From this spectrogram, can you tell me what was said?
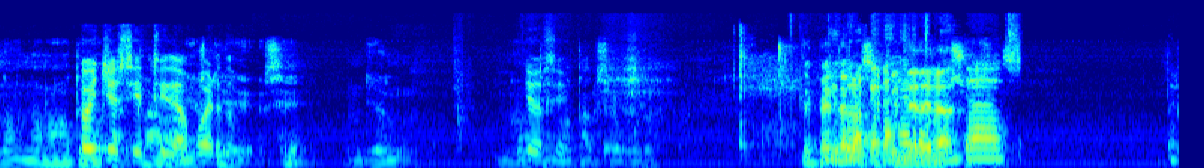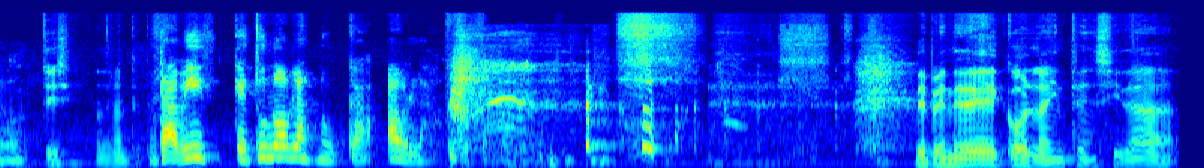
No, no, no lo tengo Pues yo sí estoy de acuerdo. estoy- Sí, yo no Yo tengo sí. tan seguro. Depende de creo la que las de herramientas... Perdón. Sí, sí, adelante. David, que tú no hablas nunca, habla. Depende de- con la intensidad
